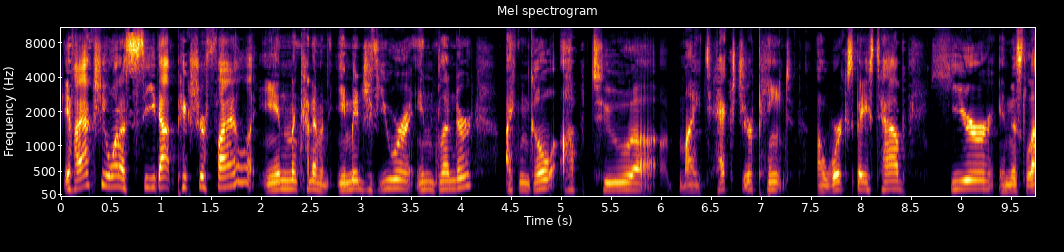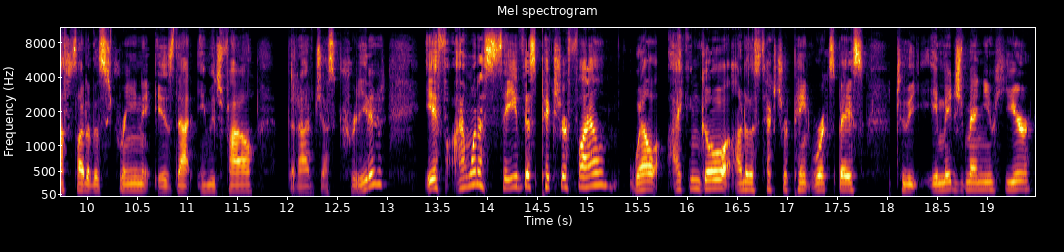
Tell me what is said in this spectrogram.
If I actually want to see that picture file in kind of an image viewer in Blender, I can go up to uh, my texture paint a workspace tab. Here in this left side of the screen is that image file that I've just created. If I want to save this picture file, well, I can go onto this texture paint workspace to the image menu here,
